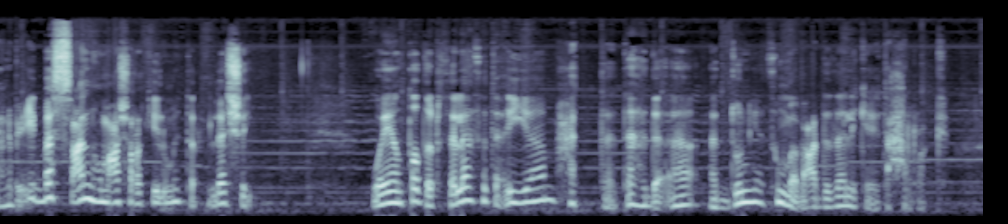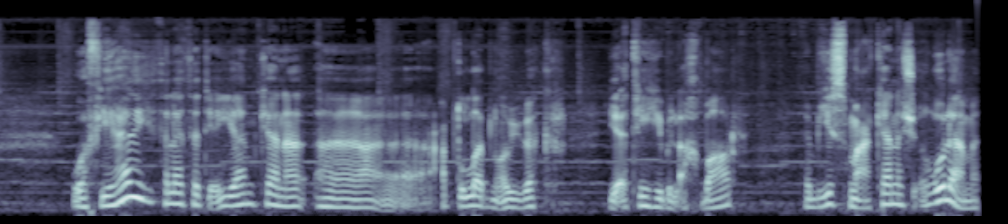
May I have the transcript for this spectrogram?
يعني بعيد بس عنهم عشرة كيلومتر لا شيء. وينتظر ثلاثة أيام حتى تهدأ الدنيا ثم بعد ذلك يتحرك. وفي هذه الثلاثة أيام كان آه، عبد الله بن أبي بكر يأتيه بالأخبار بيسمع كان غلاما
